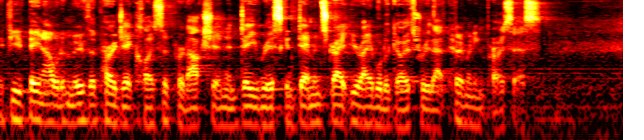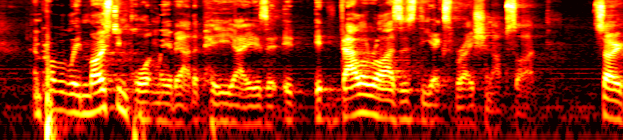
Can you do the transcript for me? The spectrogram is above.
if you've been able to move the project closer to production and de-risk and demonstrate you're able to go through that permitting process. And probably most importantly about the PEA is it, it, it valorises the exploration upside. So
